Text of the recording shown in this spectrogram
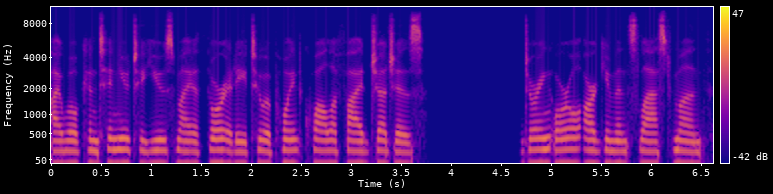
I will continue to use my authority to appoint qualified judges. During oral arguments last month,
